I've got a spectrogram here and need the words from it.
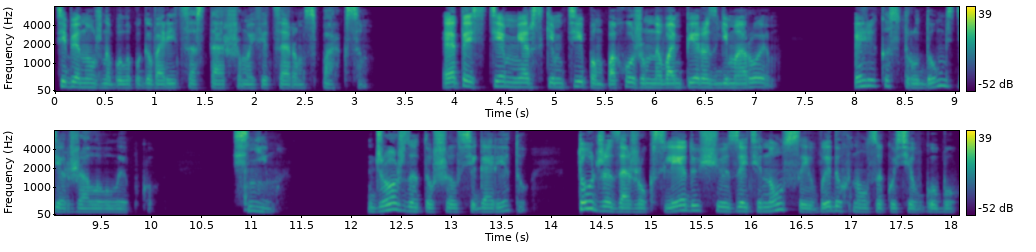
Тебе нужно было поговорить со старшим офицером Спарксом. Это с тем мерзким типом, похожим на вампира с геморроем. Эрика с трудом сдержала улыбку. С ним. Джош затушил сигарету, тут же зажег следующую, затянулся и выдохнул, закусив губу.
